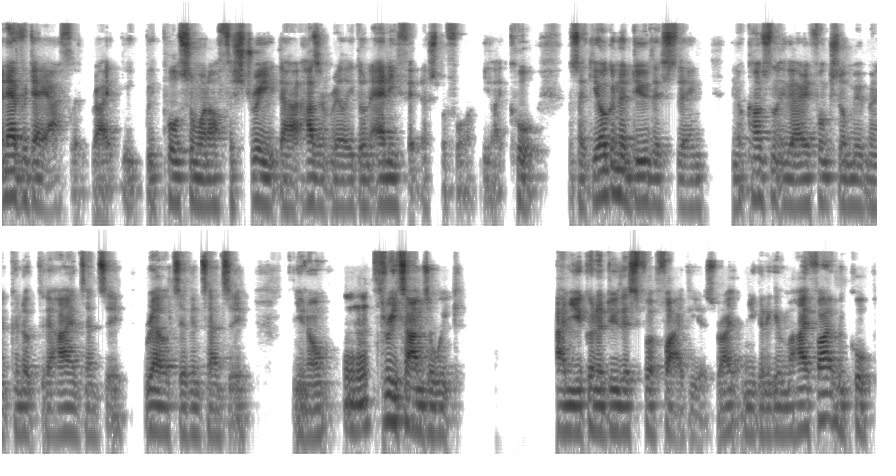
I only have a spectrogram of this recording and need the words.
an everyday athlete, right? We, we pull someone off the street that hasn't really done any fitness before. You're like, cool. It's like you're going to do this thing, you know, constantly very functional movement conducted at high intensity, relative intensity. you know, Mhm. three times a week. And you're going to do this for five years, right? And you're going to give them a high five and cool.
